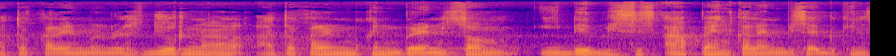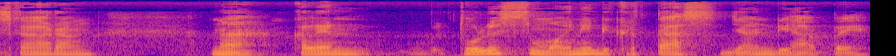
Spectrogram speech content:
atau kalian menulis jurnal, atau kalian mungkin brainstorm ide bisnis apa yang kalian bisa bikin sekarang, Nah, kalian tulis semua ini di kertas, jangan di HP.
